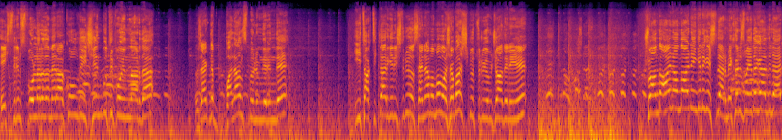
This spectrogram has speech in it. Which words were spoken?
Ekstrem sporlara da merakı olduğu için bu tip oyunlarda özellikle balans bölümlerinde iyi taktikler geliştiriyor. Senem ama başa baş götürüyor mücadeleyi. Şu anda aynı anda aynı engeli geçtiler. Mekanizmaya da geldiler.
